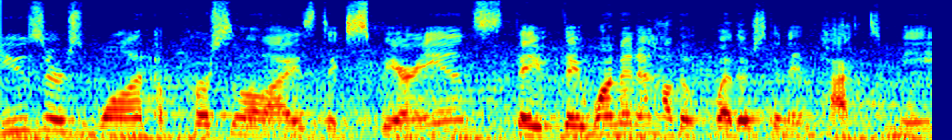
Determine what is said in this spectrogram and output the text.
users want a personalized experience. They, they want to know how the weather's going to impact me,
